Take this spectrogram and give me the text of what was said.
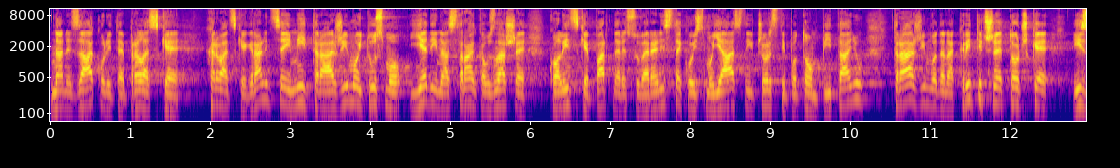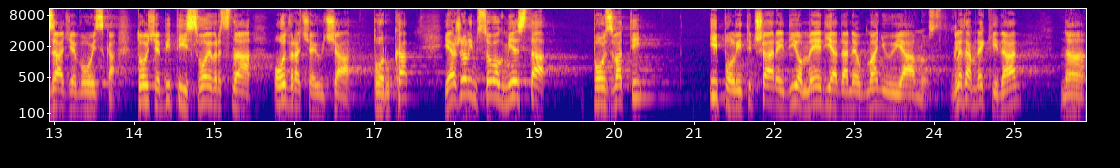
na nezakonite prelaske hrvatske granice i mi tražimo i tu smo jedina stranka uz naše koalicijske partnere suvereniste koji smo jasni i čvrsti po tom pitanju, tražimo da na kritične točke izađe vojska. To će biti i svojevrsna odvraćajuća poruka. Ja želim s ovog mjesta pozvati i političare i dio medija da ne obmanjuju javnost. Gledam neki dan na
